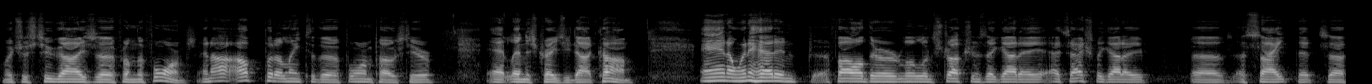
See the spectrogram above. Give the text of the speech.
which is two guys uh, from the forums. And I'll, I'll, put a link to the forum post here at linuxcrazy.com. And I went ahead and uh, followed their little instructions. They got a, it's actually got a, uh, a site that's uh,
